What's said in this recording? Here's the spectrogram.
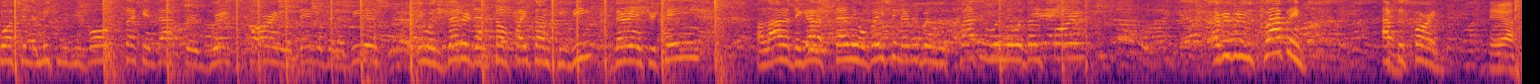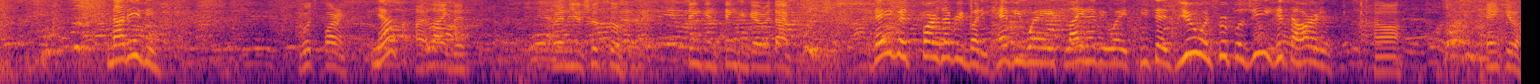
watching Dimitri Bivol seconds after great sparring with David Benavidez. It was better than some fights on TV. Very entertaining. A lot of they got a standing ovation. Everybody was clapping when they were done sparring. Everybody was clapping after sparring. Yeah, Not easy. good sparring. Yeah? I like this. When you shoot to thinking, thinking every time. David spars everybody. Heavyweights, light heavyweights. He says you and Triple G hit the hardest. Uh, thank you.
